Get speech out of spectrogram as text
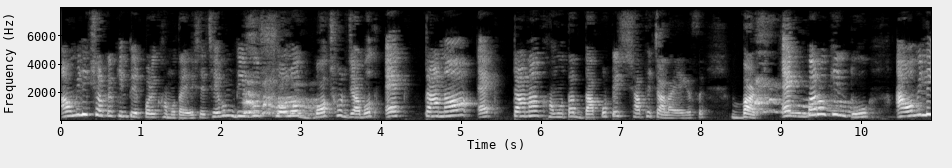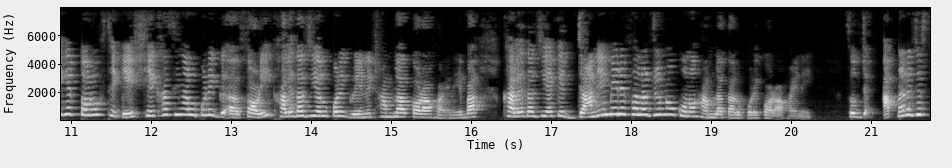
আওয়ামী লীগ সরকার কিন্তু এরপরে ক্ষমতায় এসেছে এবং দীর্ঘ ষোলো বছর যাবৎ এক টানা এক টানা ক্ষমতার দাপটের সাথে চালায় গেছে। বাট একবারও কিন্তু আওয়ামী লীগের তরফ থেকে শেখ হাসিনার উপরে সরি খালেদা জিয়ার উপরে গ্রেনেড হামলা করা হয়নি বা খালেদা জিয়াকে জানে মেরে ফেলার জন্য কোনো হামলা তার উপরে করা হয়নি। সো আপনারা জাস্ট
